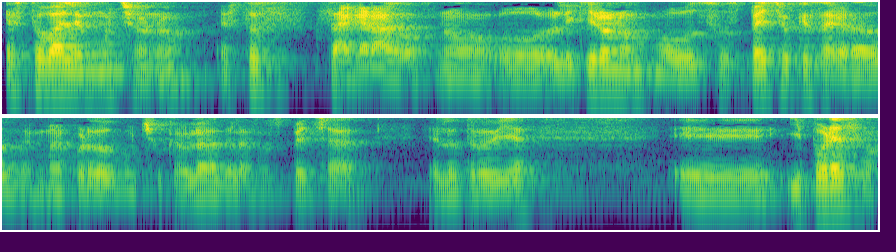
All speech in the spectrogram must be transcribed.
esto vale mucho, ¿no? Esto es sagrado, ¿no? O le quiero, o sospecho que es sagrado. Me acuerdo mucho que hablabas de la sospecha el otro día. Eh, y por eso,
